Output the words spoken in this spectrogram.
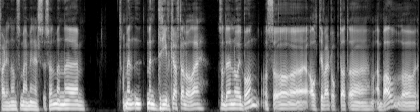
Ferdinand, som er min eldste sønn, men, eh, men, men drivkrafta lå der. Så den lå i bånn, og så alltid vært opptatt av, av ball og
